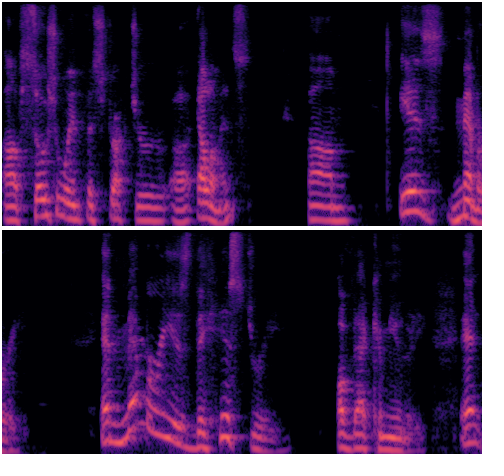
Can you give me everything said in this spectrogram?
of social infrastructure uh, elements um, is memory. And memory is the history of that community. And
